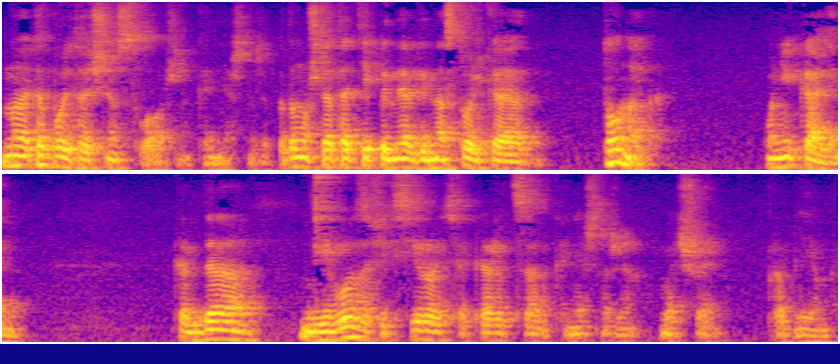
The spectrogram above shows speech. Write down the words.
Но это будет очень сложно, конечно же, потому что этот тип энергии настолько тонок, уникален, когда его зафиксировать окажется, конечно же, большой проблемой.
